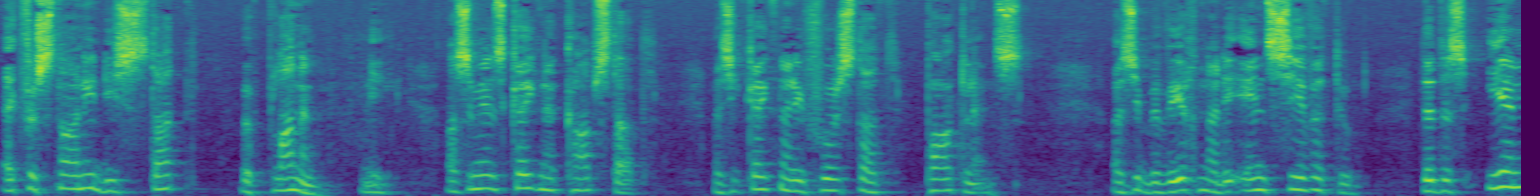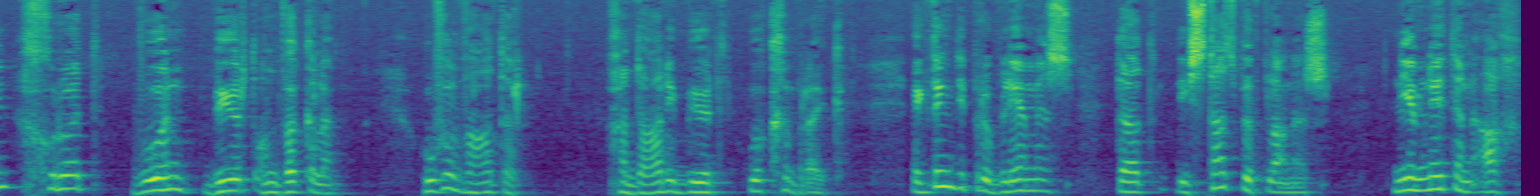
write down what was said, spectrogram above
ek verstaan nie die stad beplanning nie. As jy mens kyk na Kaapstad, as jy kyk na die voorstad Parklands, as jy beweeg na die N7 toe. Dit is een groot woonbuurtontwikkeling. Hoeveel water gaan daardie buurt ook gebruik? Ek dink die probleem is dat die stadsbeplanners neem net in ag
